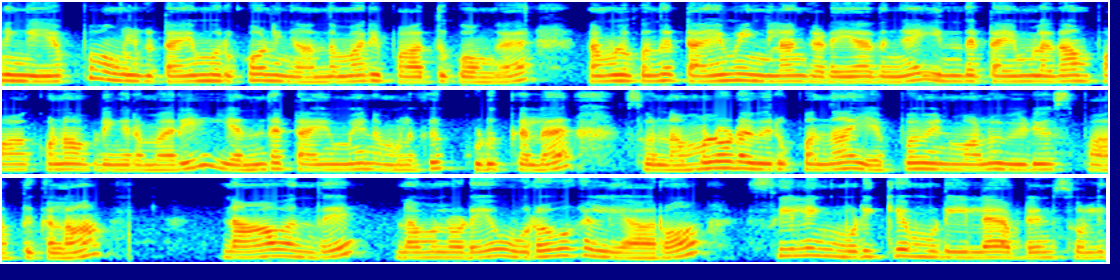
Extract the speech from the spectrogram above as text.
நீங்கள் எப்போ உங்களுக்கு டைம் இருக்கோ நீங்கள் அந்த மாதிரி பார்த்துக்கோங்க நம்மளுக்கு வந்து டைமிங்லாம் கிடையாதுங்க. இந்த டைமில் தான் பார்க்கணும் அப்படிங்கிற மாதிரி எந்த டைமே நம்மளுக்கு கொடுக்கல. ஸோ நம்மளோட விருப்பம் தான் எப்போ வேணுமாலும் வீடியோஸ் பார்த்துக்கலாம் நான் வந்து நம்மளுடைய உறவுகள் யாரும் சீலிங் முடிக்க முடியல அப்படின்னு சொல்லி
